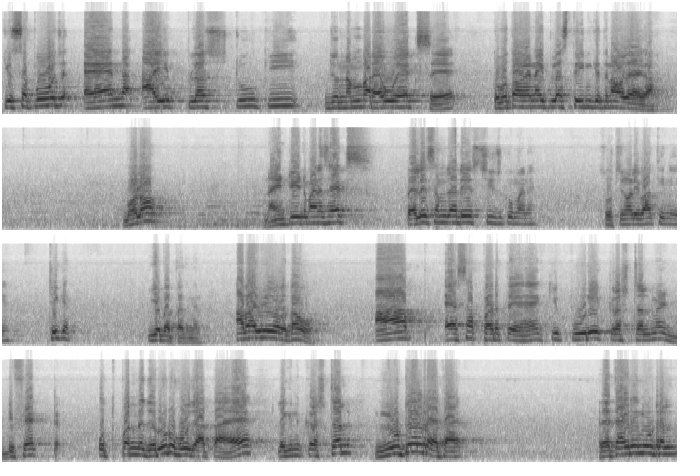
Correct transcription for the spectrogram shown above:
कि suppose N I plus two की जो नंबर है वो एक्स है तो बताओ एन आई प्लस तीन कितना हो जाएगा? बोलो। 98 एट माइनस एक्स पहले समझा दिया इस चीज़ को मैंने। सोचने वाली बात ही नहीं है। ठीक है? ये बता दें अब आप ये बताओ, आप ऐसा पढ़ते हैं कि पूरे क्रिस्टल में डिफेक्ट उत्पन्न ज़रूर हो जाता है, लेकिन क्रिस्टल न्यूट्रल रहता है। रहता है नहीं न्यूट्रल?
